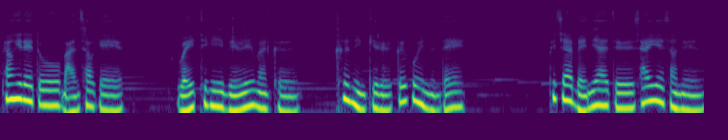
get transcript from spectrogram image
평일에도 만석에 웨이팅이 밀릴 만큼 큰 인기를 끌고 있는데 피자 매니아들 사이에서는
